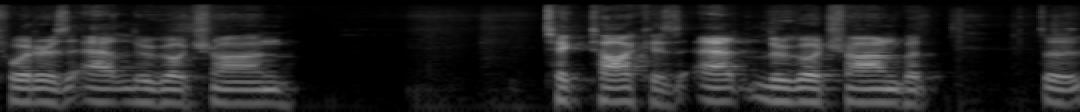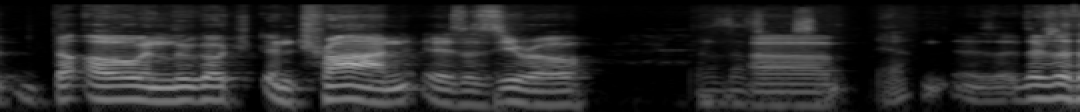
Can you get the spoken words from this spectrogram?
Twitter's at Lugotron. TikTok is at Lugotron, but the the O in Lugo and Tron is a zero. That's Uh, awesome. Yeah. There's a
